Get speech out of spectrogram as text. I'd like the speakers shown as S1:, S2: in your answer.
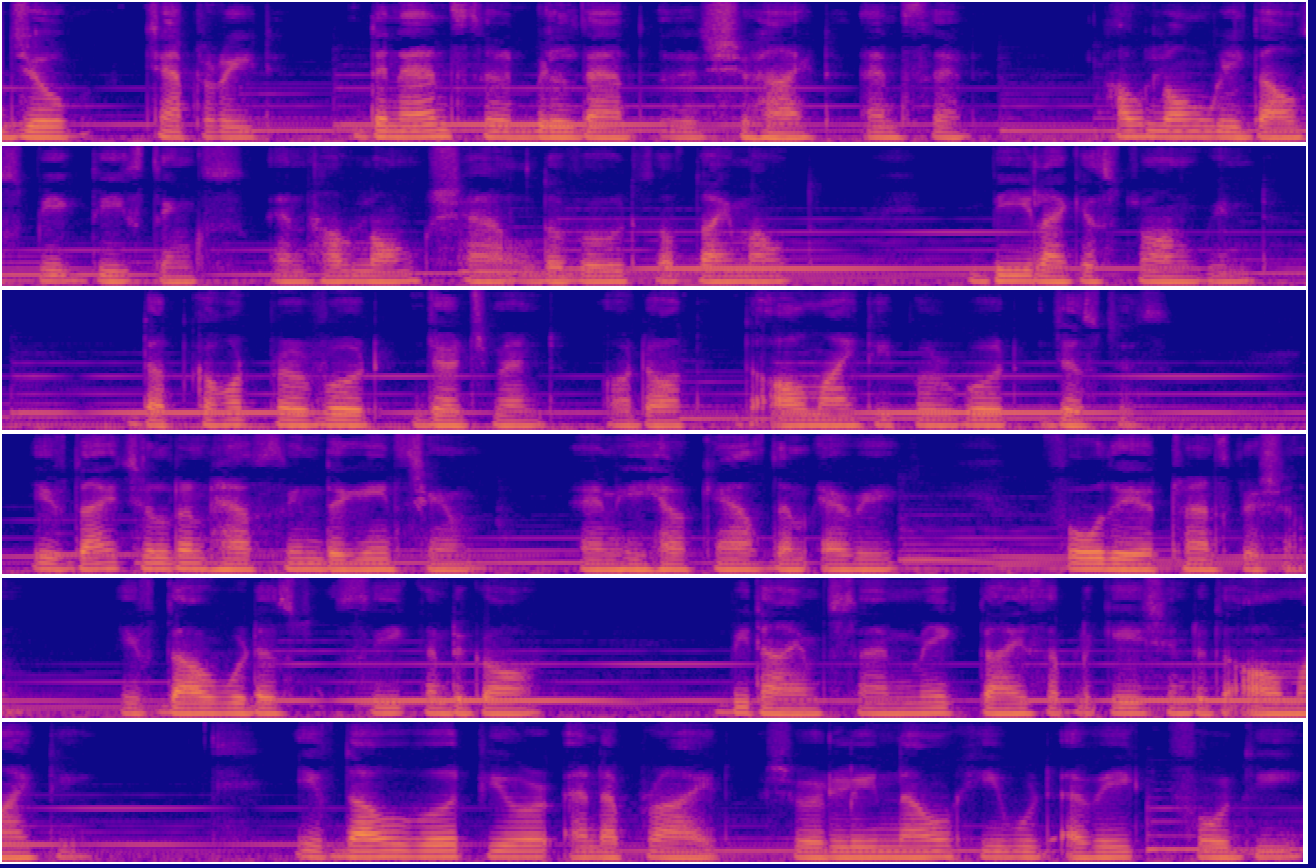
S1: Job chapter 8 Then answered Bildad the Shuhite and said, How long wilt thou speak these things, and how long shall the words of thy mouth be like a strong wind? Doth God pervert judgment, or doth the Almighty pervert justice? If thy children have sinned against him, and he have cast them away for their transgression, if thou wouldest seek unto God, betimes and make thy supplication to the Almighty. If thou wert pure and upright, surely now he would awake for thee,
